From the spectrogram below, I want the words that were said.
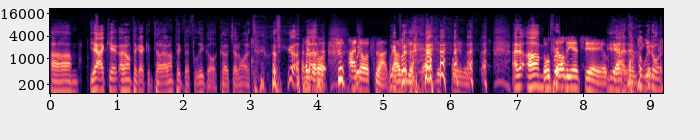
Um, yeah, I can't. I don't think I can tell. I don't think that's legal, Coach. I don't want to. I know, I know it's not. I was, just, I was just playing it. I, um, don't for, tell the NCAA. Okay? Yeah, no, we don't.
